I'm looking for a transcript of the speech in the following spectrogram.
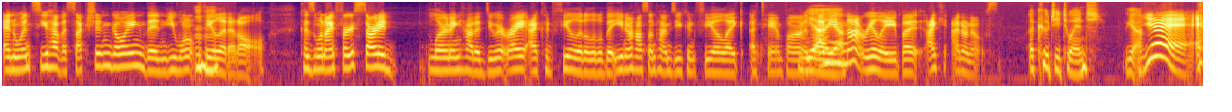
And once you have a suction going, then you won't mm-hmm. feel it at all. Because when I first started learning how to do it right, I could feel it a little bit. You know how sometimes you can feel like a tampon? Yeah, I mean, yeah. not really, but I, I don't know. A coochie twinge. Yeah. Yeah.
